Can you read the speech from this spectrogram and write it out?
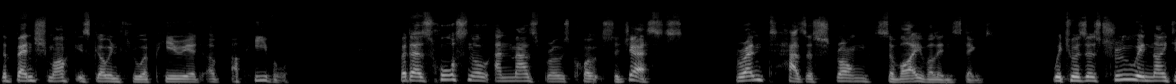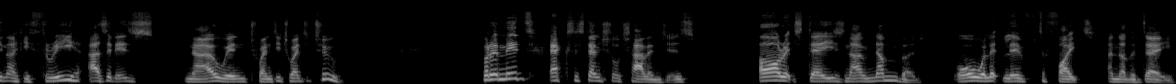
the benchmark is going through a period of upheaval. But as Horsnell and Mabro's quote suggests, Brent has a strong survival instinct, which was as true in 1993 as it is now in 2022. But amid existential challenges, are its days now numbered? Or will it live to fight another day?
